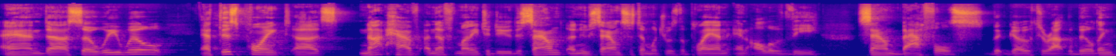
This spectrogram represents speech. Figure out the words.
And uh, so we will, at this point, uh, not have enough money to do the sound, a new sound system, which was the plan, and all of the sound baffles that go throughout the building.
